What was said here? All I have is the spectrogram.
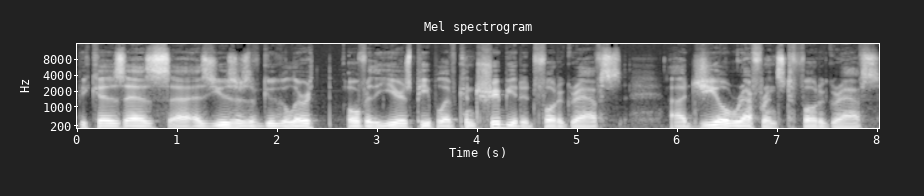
because as uh, as users of Google Earth over the years, people have contributed photographs, uh, geo-referenced photographs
